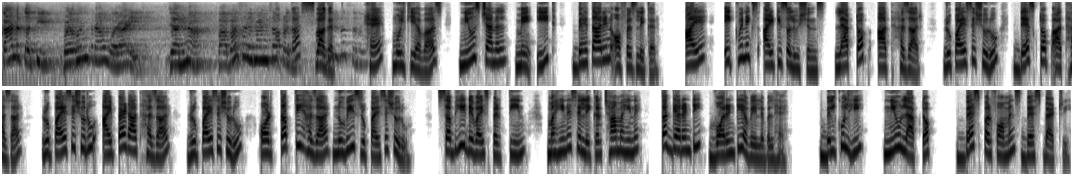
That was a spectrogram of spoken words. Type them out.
काल कथित बळवंतराव वराळे ज्यांना बाबासाहेबांचा स्वागत है मुल्क की आवाज़ न्यूज़ चैनल में एक बेहतरीन ऑफर्स लेकर। आए इक्विनिक्स आईटी सॉल्यूशंस लैपटॉप आठ हज़ार रुपए से शुरू डेस्कटॉप आठ हज़ार रुपए से शुरू आईपैड आठ हज़ार रुपए से शुरू और तब ती हज़ार नवीस रुपए से शुरू। सभी डिवाइस पर तीन महीने से लेकर छह महीने तक गारंटी वारंटी अवेलेबल है। बिल्कुल ही new laptop best performance best battery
